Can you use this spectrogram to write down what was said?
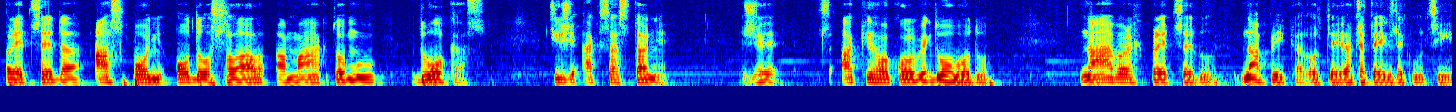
predseda aspoň odoslal a má k tomu dôkaz. Čiže ak sa stane, že z akéhokoľvek dôvodu návrh predsedu, napríklad od tej začatej exekúcii,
